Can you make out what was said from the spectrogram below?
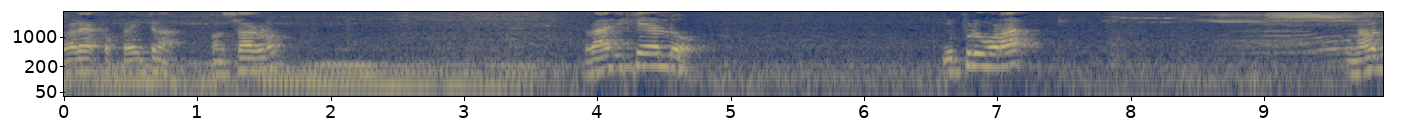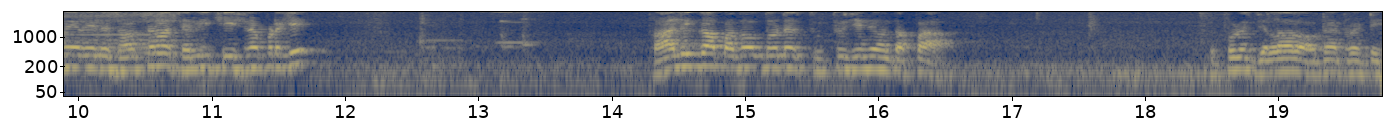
వాళ్ళ యొక్క ప్రయత్నం కొనసాగడం. రాజకీయాల్లో ఇప్పుడు కూడా నలభై రెండు సంవత్సరాలు సర్వీస్ చేసినప్పటికీ తాలూకా పదవులతోటే తృప్తి చెందాం తప్ప ఇప్పుడు జిల్లాలో ఉన్నటువంటి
